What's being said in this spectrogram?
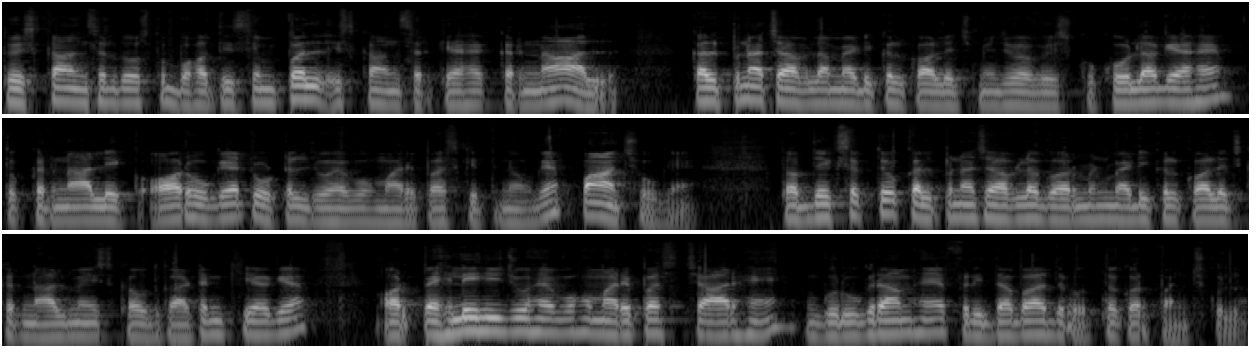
तो इसका आंसर दोस्तों बहुत ही सिंपल इसका आंसर क्या है? करनाल। कल्पना चावला मेडिकल कॉलेज में जो है वो इसको खोला गया है। तो करनाल एक और हो गया। टोटल जो है वो हमारे पास कितने हो गए? पाँच हो गए। तो आप देख सकते हो Kalpana Chawla government medical college Karnal में इसका उद्घाटन किया गया। और पहले ही जो है वो हमारे पास चार हैं। गुरुग्राम है, फरीदाबाद, रोहतक और पंचकुला।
